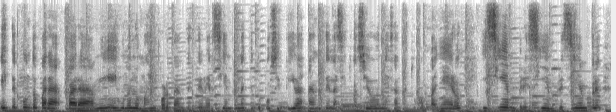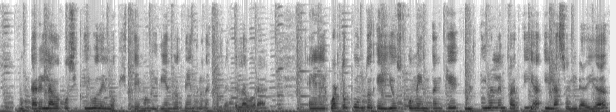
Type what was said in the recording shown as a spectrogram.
este punto para, para mí es uno de los más importantes, tener siempre una actitud positiva ante las situaciones, ante tus compañeros y siempre, siempre, siempre buscar el lado positivo de lo que estemos viviendo dentro de nuestro ambiente laboral. En el cuarto punto, ellos comentan que cultivan la empatía y la solidaridad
